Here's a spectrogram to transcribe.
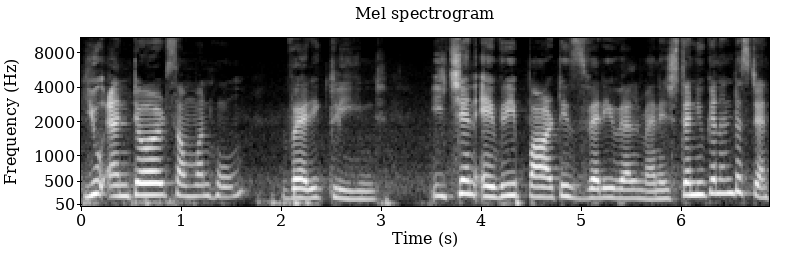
You entered someone home very cleaned. Each and every part is very well managed. Then you can understand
